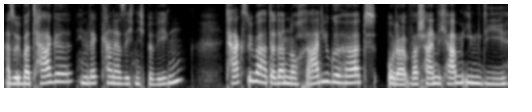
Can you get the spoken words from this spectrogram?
Also über Tage hinweg kann er sich nicht bewegen. Tagsüber hat er dann noch Radio gehört oder wahrscheinlich haben ihm die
